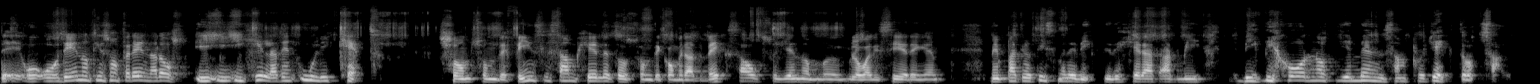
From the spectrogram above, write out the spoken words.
Det, och, och, det är någonting som förenar oss i, i, i hela den olikhet som, som det finns i samhället och som det kommer att växa också genom eh, globaliseringen. Men patriotismen är viktig, det här att, att vi, vi, vi har något gemensamt projekt trots allt.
